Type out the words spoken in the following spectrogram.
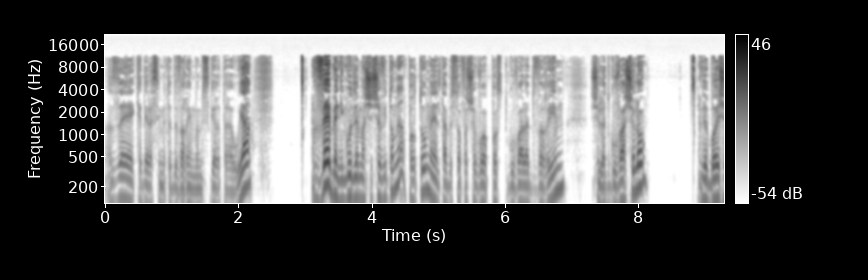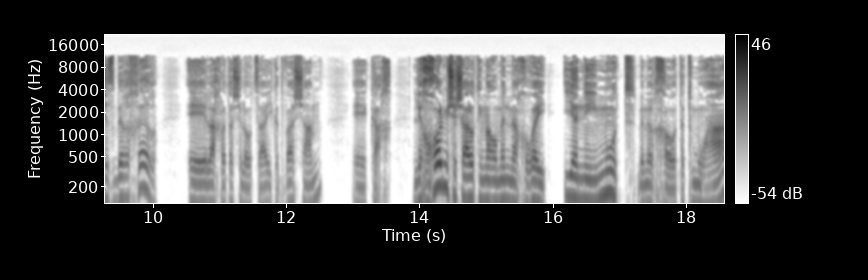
אז זה כדי לשים את הדברים במסגרת הראויה. ובניגוד למה ששביט אומר, פרטום העלתה בסוף השבוע פוסט תגובה לדברים של התגובה שלו, ובו יש הסבר אחר אה, להחלטה של ההוצאה. היא כתבה שם אה, כך: לכל מי ששאל אותי מה עומד מאחורי אי הנעימות, במרכאות, התמוהה,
